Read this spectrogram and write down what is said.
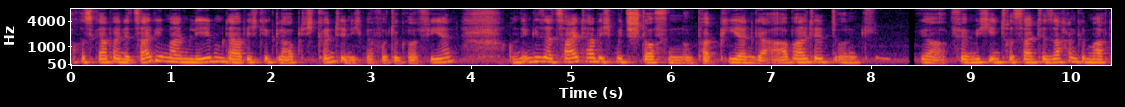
Doch es gab eine Zeit in meinem Leben, da habe ich geglaubt, ich könnte nicht mehr fotografieren. Und in dieser Zeit habe ich mit Stoffen und Papieren gearbeitet und ja, für mich interessante Sachen gemacht.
